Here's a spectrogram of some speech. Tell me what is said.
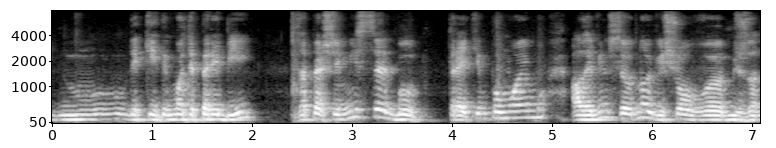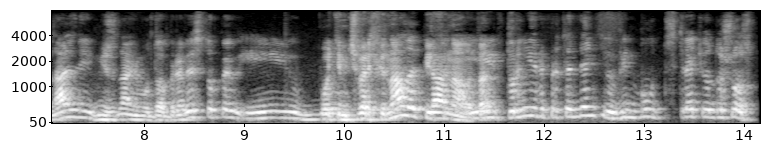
в- який можете перебій за перше місце, був третім, по-моєму, але він все одно війшов в міжзональний, в міжзональному добре виступив і Потім чвертьфінали, півфінали, так? і в турнірі претендентів він був з 3 до 6.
